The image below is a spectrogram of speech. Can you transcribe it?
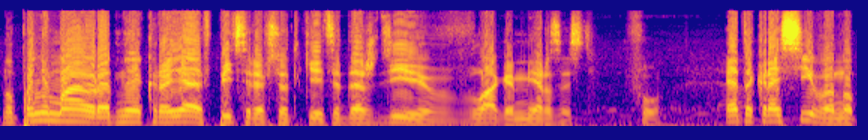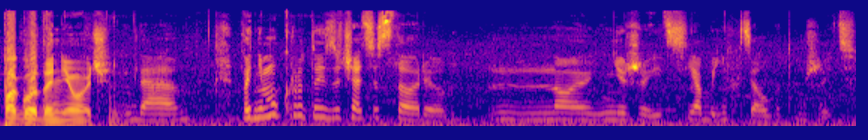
Ну понимаю, родные края, в Питере все-таки эти дожди, влага, мерзость. Фу. Это красиво, но погода не очень. Да. По нему круто изучать историю, но не жить. Я бы не хотела бы там жить.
